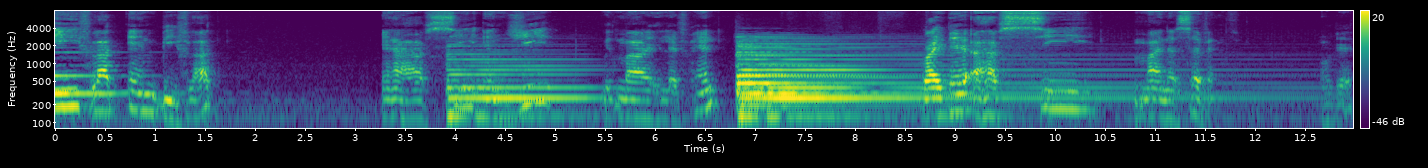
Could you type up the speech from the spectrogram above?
E flat and B flat. And I have C and G with my left hand. Right there I have C minor seventh. Okay.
